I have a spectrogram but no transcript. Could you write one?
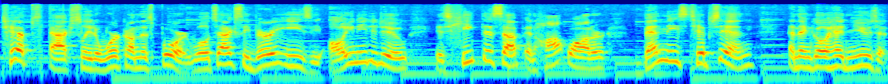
tips actually to work on this board. Well, it's actually very easy. All you need to do is heat this up in hot water, bend these tips in, and then go ahead and use it.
